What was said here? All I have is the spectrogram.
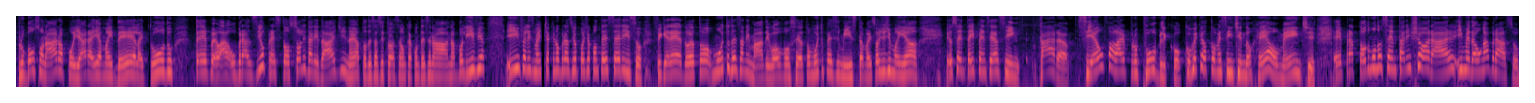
para o Bolsonaro apoiar aí a mãe dela e tudo. O Brasil prestou solidariedade né, a toda essa situação situação que acontece na, na Bolívia. E, infelizmente, aqui no Brasil pode acontecer isso. Figueiredo, eu estou muito desanimada, igual você, eu estou muito pessimista, mas hoje de manhã eu sentei e pensei assim, cara, se eu falar para o público como é que eu estou me sentindo realmente, é para todo mundo sentar e chorar e me dar um abraço.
